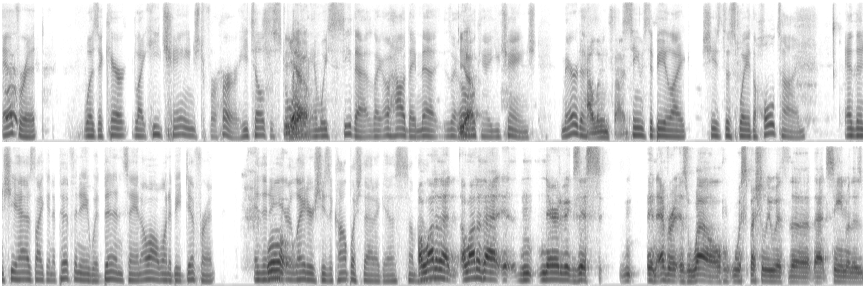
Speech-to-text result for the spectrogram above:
Everett was a character like he changed for her. He tells the story Yeah. and we see that like oh how they met. It's like Yeah. oh okay you changed. Meredith side. seems to be like she's this way the whole time, and then she has like an epiphany with Ben saying oh I want to be different, and then Well- a year later she's accomplished that I guess somehow. A lot of that, a lot of that uh, narrative exists in Everett as well, especially with the that scene with his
